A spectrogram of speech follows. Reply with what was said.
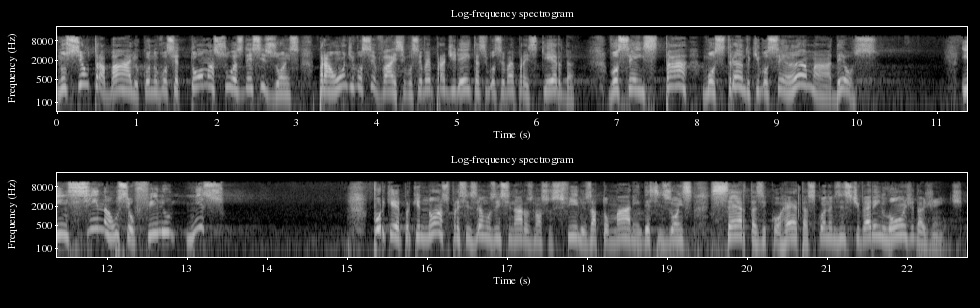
No seu trabalho, quando você toma as suas decisões, para onde você vai, se você vai para a direita, se você vai para a esquerda, você está mostrando que você ama a Deus? E ensina o seu filho nisso. Por quê? Porque nós precisamos ensinar os nossos filhos a tomarem decisões certas e corretas quando eles estiverem longe da gente.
